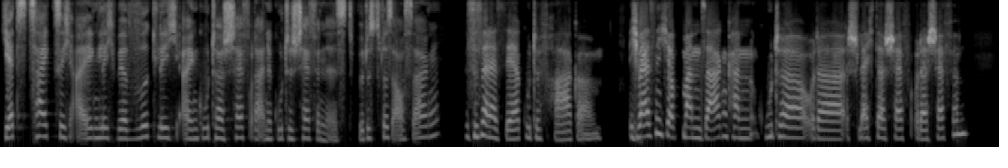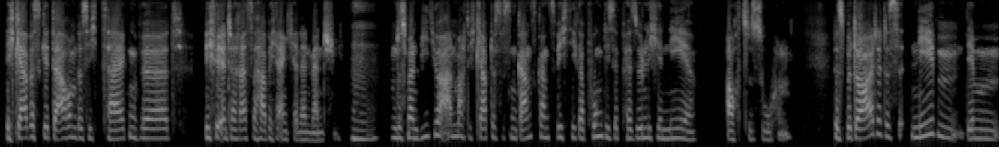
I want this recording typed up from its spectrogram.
jetzt zeigt sich eigentlich, wer wirklich ein guter Chef oder eine gute Chefin ist. Würdest du das auch sagen? Es ist eine sehr gute Frage. Ich weiß nicht, ob man sagen kann, guter oder schlechter Chef oder Chefin. Ich glaube, es geht darum, dass sich zeigen wird, wie viel Interesse habe ich eigentlich an den Menschen. Mhm. Und dass man ein Video anmacht, ich glaube, das ist ein ganz, ganz wichtiger Punkt, diese persönliche Nähe auch zu suchen. Das bedeutet, dass neben dem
